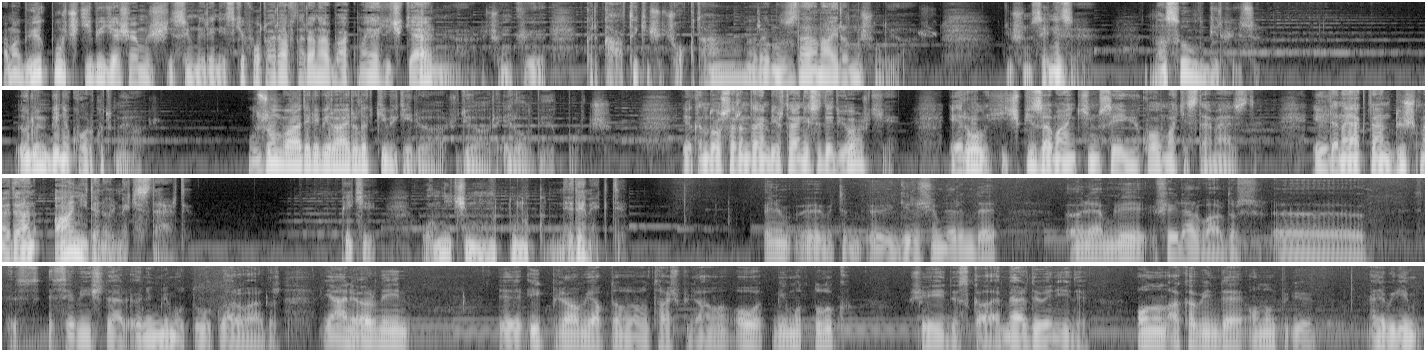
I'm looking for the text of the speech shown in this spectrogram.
Ama Büyük Burç gibi yaşamış isimlerin eski fotoğraflarına bakmaya hiç gelmiyor. Çünkü 46 kişi çoktan aramızdan ayrılmış oluyor. Düşünsenize nasıl bir hüzün. Ölüm beni korkutmuyor. Uzun vadeli bir ayrılık gibi geliyor diyor Erol Büyükburç. Yakın dostlarından bir tanesi de diyor ki, Erol hiçbir zaman kimseye yük olmak istemezdi. Elden ayaktan düşmeden aniden ölmek isterdi. Peki onun için mutluluk ne demekti? Benim e, bütün e, girişimlerimde önemli şeyler vardır. E, sevinçler, önemli mutluluklar vardır. Yani örneğin ilk planımı yaptığım zaman taş planı, o bir mutluluk şeyiydi, merdiveniydi. Onun akabinde, onun ne bileyim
